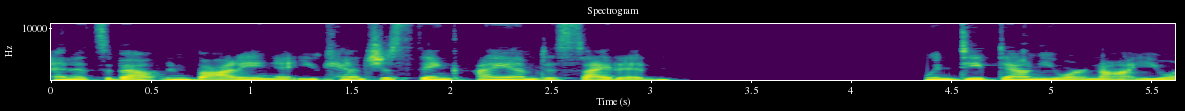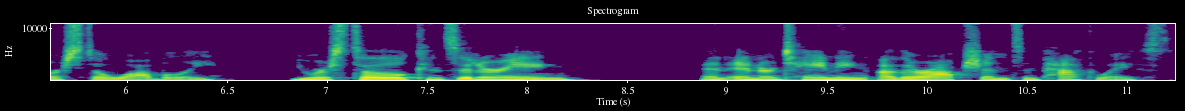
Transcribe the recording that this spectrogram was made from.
And it's about embodying it. You can't just think, I am decided, when deep down you are not. You are still wobbly. You are still considering and entertaining other options and pathways.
